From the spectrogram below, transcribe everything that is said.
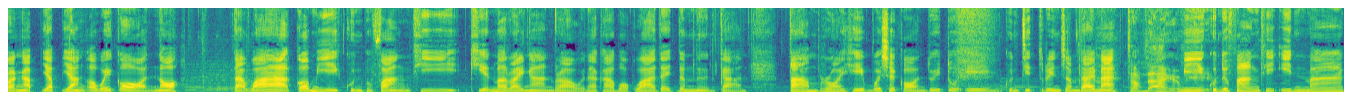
ระงับยับยั้งเอาไว้ก่อนเนาะแต่ว่าก็มีคุณผู้ฟังที่เขียนมารายงานเรานะคะ บอกว่าได้ดำเนินการ ตามรอยเหมวัชกรด้วยตัวเอง คุณจิตรินจำได้ไหมจำได้ครับมีพี่คุณผู้ฟังที่อินมาก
